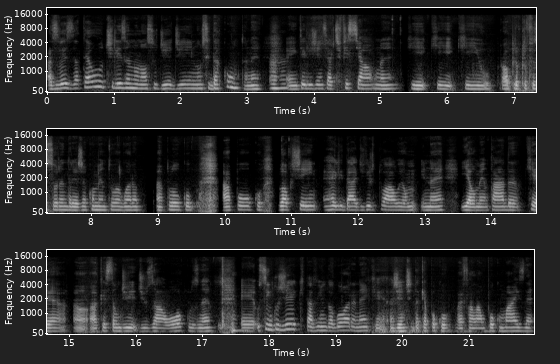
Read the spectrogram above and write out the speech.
às vezes até utiliza no nosso dia a dia e não se dá conta, né? Uhum. É inteligência artificial, né? Que, que, que o próprio professor André já comentou agora há pouco, há pouco blockchain, realidade virtual né, e aumentada, que é a, a questão de, de, usar óculos, né? Uhum. É, o 5G que está vindo agora, né? Que a gente daqui a pouco vai falar um pouco mais, né?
